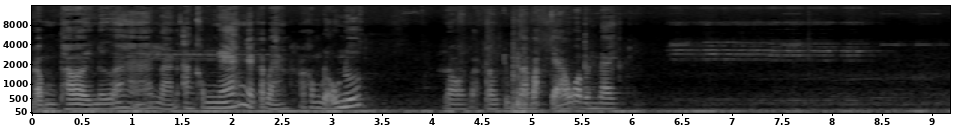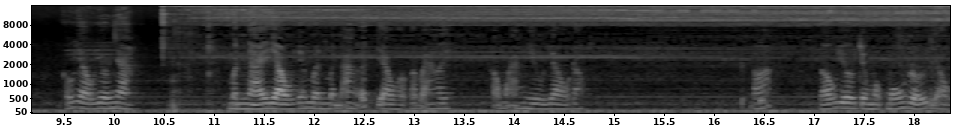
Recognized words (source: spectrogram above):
Đồng thời nữa hả, là ăn không ngán nha các bạn, nó không đổ nước. Rồi, bắt đầu chúng ta bắt chảo qua bên đây. Đổ dầu vô nha. Mình ngại dầu cho mình mình ăn ít dầu rồi các bạn ơi? Không ăn nhiều dầu đâu. Đó, đổ vô cho một muỗng rưỡi dầu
